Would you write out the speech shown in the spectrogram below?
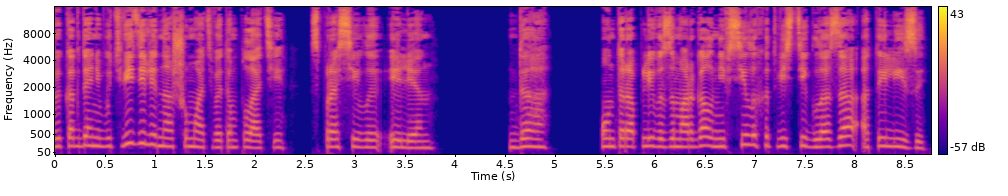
«Вы когда-нибудь видели нашу мать в этом платье?» — спросила Элен. «Да». Он торопливо заморгал, не в силах отвести глаза от Элизы.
